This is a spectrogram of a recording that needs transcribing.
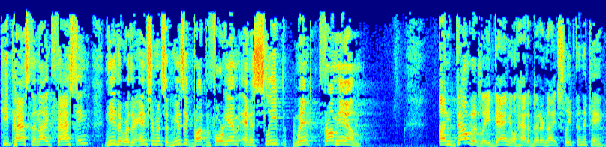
He passed the night fasting, neither were there instruments of music brought before him, and his sleep went from him. Undoubtedly, Daniel had a better night's sleep than the king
